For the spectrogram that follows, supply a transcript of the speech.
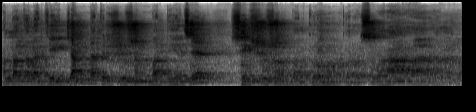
আল্লাহ তালা যেই জান্নাতের সুসংবাদ দিয়েছে সেই সুসংবাদ গ্রহণ করো সুবহান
